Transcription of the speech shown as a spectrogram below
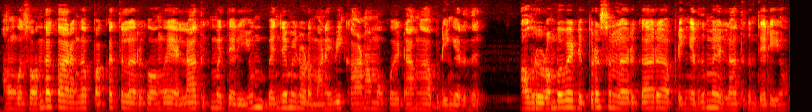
அவங்க சொந்தக்காரங்க பக்கத்தில் இருக்கவங்க எல்லாத்துக்குமே தெரியும் பெஞ்சமினோட மனைவி காணாமல் போயிட்டாங்க அப்படிங்கிறது. அவர் ரொம்பவே டிப்ரெஷனில் இருக்காரு அப்படிங்கிறதுமே எல்லாத்துக்கும் தெரியும்.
